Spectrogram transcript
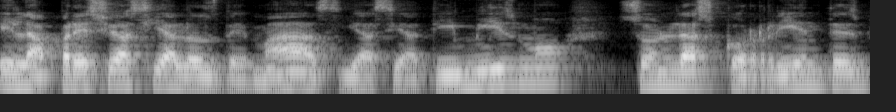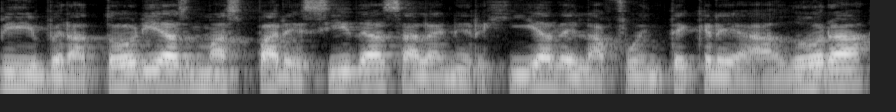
El aprecio hacia los demás y hacia ti mismo son las corrientes vibratorias más parecidas a la energía de la fuente creadora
